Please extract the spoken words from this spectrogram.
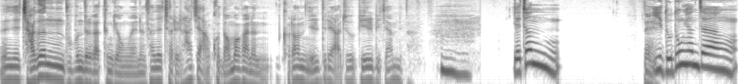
이제 작은 부분들 같은 경우에는 산재 처리를 하지 않고 넘어가는 그런 일들이 아주 비일비재합니다. 음. 예전 네. 이 노동 현장을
